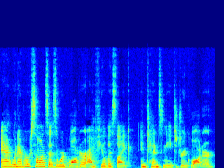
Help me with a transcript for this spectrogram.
and whenever someone says the word water I feel this like intense need to drink water.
